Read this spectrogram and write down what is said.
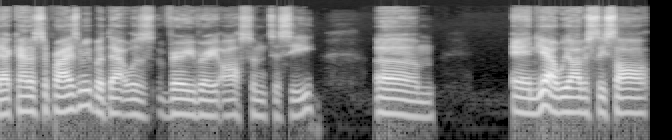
that kind of surprised me, but that was very, very awesome to see. Um, and yeah, we obviously saw,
